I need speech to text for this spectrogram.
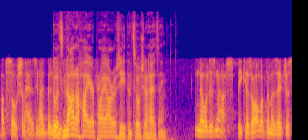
of social housing. I believe. So it's not a higher priority than social housing. No, it is not, because all of them, as I've just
